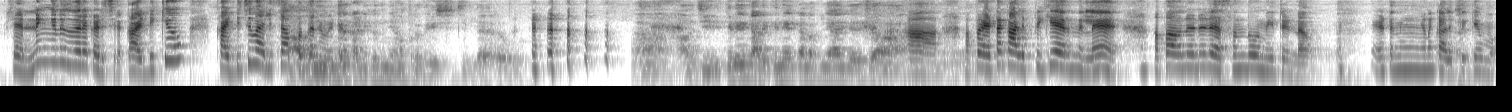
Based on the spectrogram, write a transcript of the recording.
പക്ഷെ എന്നെ ഇങ്ങനെ ഇതുവരെ കടിച്ചില്ല. കടിക്കും കടിച്ച് വലിച്ച അപ്പൊ തന്നെ വിട്ടു കടിക്കുന്നു ഞാൻ പ്രതീക്ഷിച്ചില്ലല്ലോ ആ അപ്പൊ ഏട്ടൻ കളിപ്പിക്കായിരുന്നില്ലേ? അപ്പൊ അവനൊരു രസം തോന്നിയിട്ടുണ്ടാവും. ഏട്ടൻ ഇങ്ങനെ കളിപ്പിക്കുമ്പോ.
